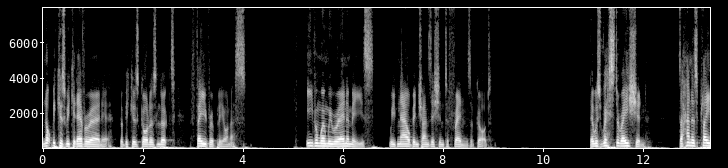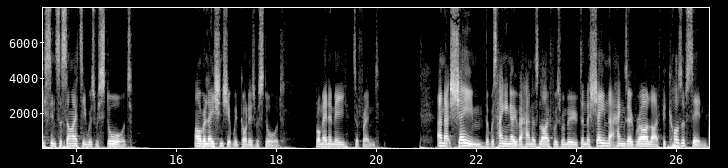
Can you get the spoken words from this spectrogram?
not because we could ever earn it, but because God has looked favorably on us. Even when we were enemies, we've now been transitioned to friends of God. There was restoration. So Hannah's place in society was restored. Our relationship with God is restored from enemy to friend. And that shame that was hanging over Hannah's life was removed. And the shame that hangs over our life because of sin,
